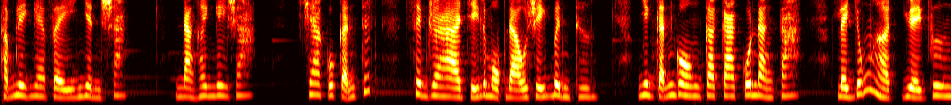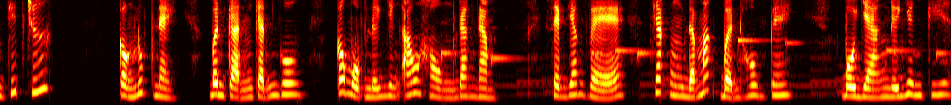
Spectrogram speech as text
Thẩm Ly nghe vậy nhìn sang, nàng hơi ngây ra. Cha của cảnh tích xem ra chỉ là một đạo sĩ bình thường, nhưng cảnh ngôn ca ca của nàng ta lại giống hệt Duệ Vương kiếp trước. Còn lúc này, bên cạnh cảnh ngôn có một nữ nhân áo hồng đang nằm. Xem dáng vẻ chắc đã mắc bệnh hôn mê. Bộ dạng nữ nhân kia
